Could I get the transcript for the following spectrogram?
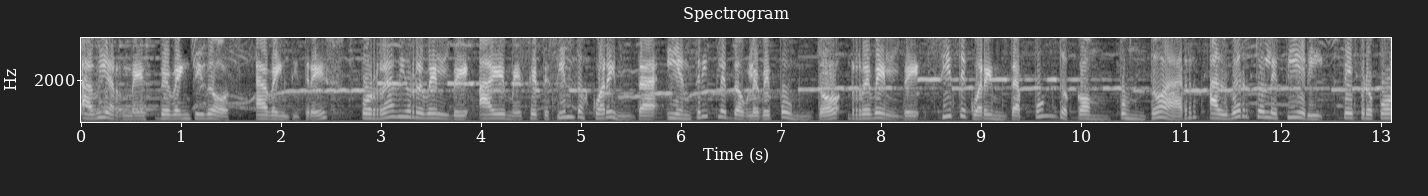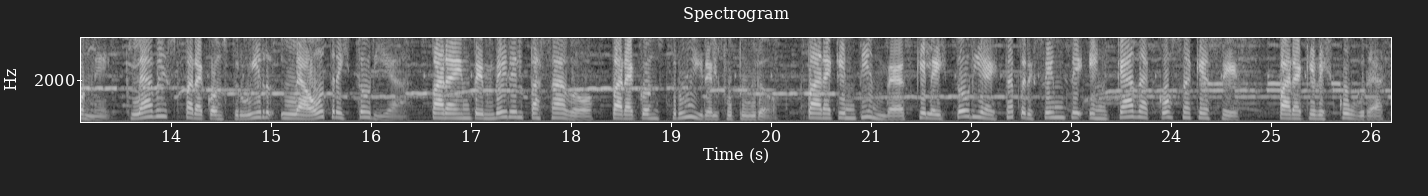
a viernes de 22 a 23 por Radio Rebelde AM 740 y en www.rebelde740.com.ar, Alberto Letieri te propone claves para construir la otra historia, para entender el pasado, para construir el futuro, para que entiendas que la historia está presente en cada cosa que haces para que descubras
